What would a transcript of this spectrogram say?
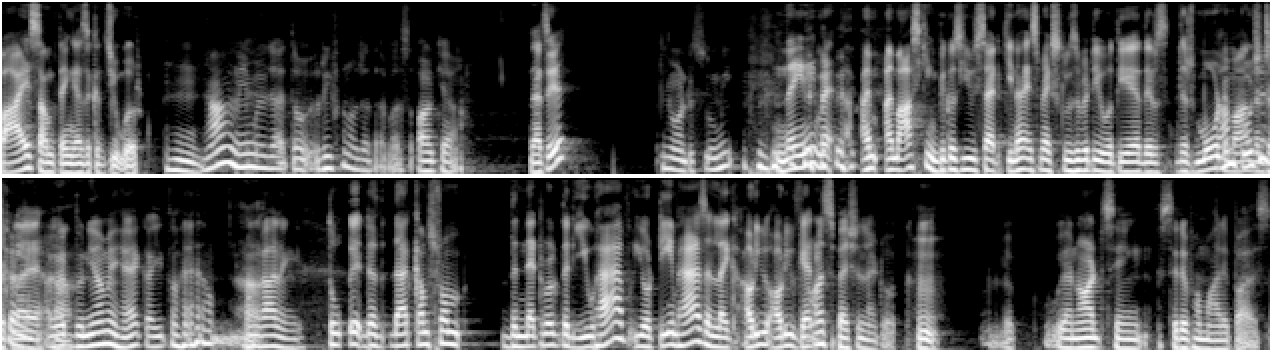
buy something as a consumer हम्म, हाँ नहीं मिल जाए तो रिफंड हो जाता है बस और क्या that's it you want to sue me नहीं नहीं मैं I'm I'm asking because you said कि ना इसमें exclusivity होती है there's there's more हम demand than supply लें अगर दुनिया में है कहीं तो है हम मंगा लेंगे तो it, does, that comes from the network that you have your team has and like how do you how do you get on a special network Hmm. look we are not saying सिर्फ़ हमारे पास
